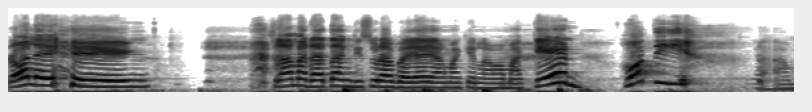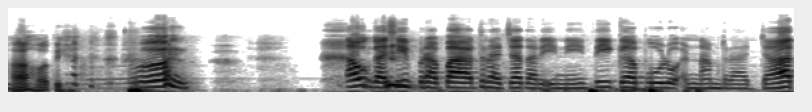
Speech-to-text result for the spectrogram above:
Rolling. Selamat datang di Surabaya yang makin lama makin hoti. Ya Hah, hoti. ampun. Tahu nggak sih berapa derajat hari ini? 36 derajat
